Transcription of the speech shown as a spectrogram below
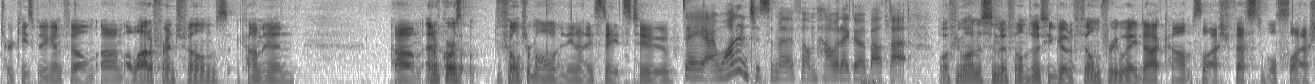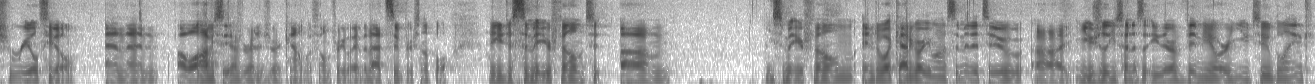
Turkey's big in film. Um, a lot of French films come in, um, and of course, films from all over the United States too. Say I wanted to submit a film. How would I go about that? Well, if you want to submit a film to us, you go to filmfreeway.com/festival slash reelteal, and then oh, well, obviously you have to register an account with Film Freeway, but that's super simple. Then you just submit your film to um, you submit your film into what category you want to submit it to. Uh, usually you send us either a Vimeo or a YouTube link.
